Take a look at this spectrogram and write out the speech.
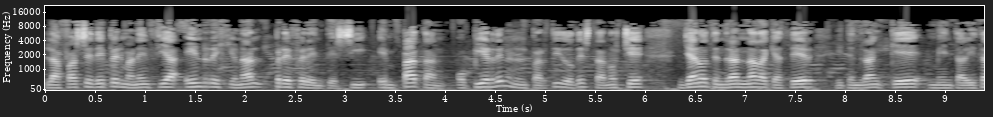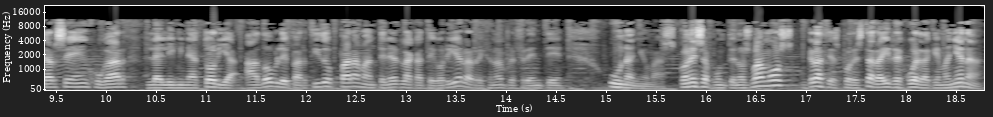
la fase de permanencia en regional preferente. Si empatan o pierden en el partido de esta noche, ya no tendrán nada que hacer y tendrán que mentalizarse en jugar la eliminatoria a doble partido para mantener la categoría, la regional preferente, un año más. Con ese apunte nos vamos. Gracias por estar ahí. Recuerda que mañana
